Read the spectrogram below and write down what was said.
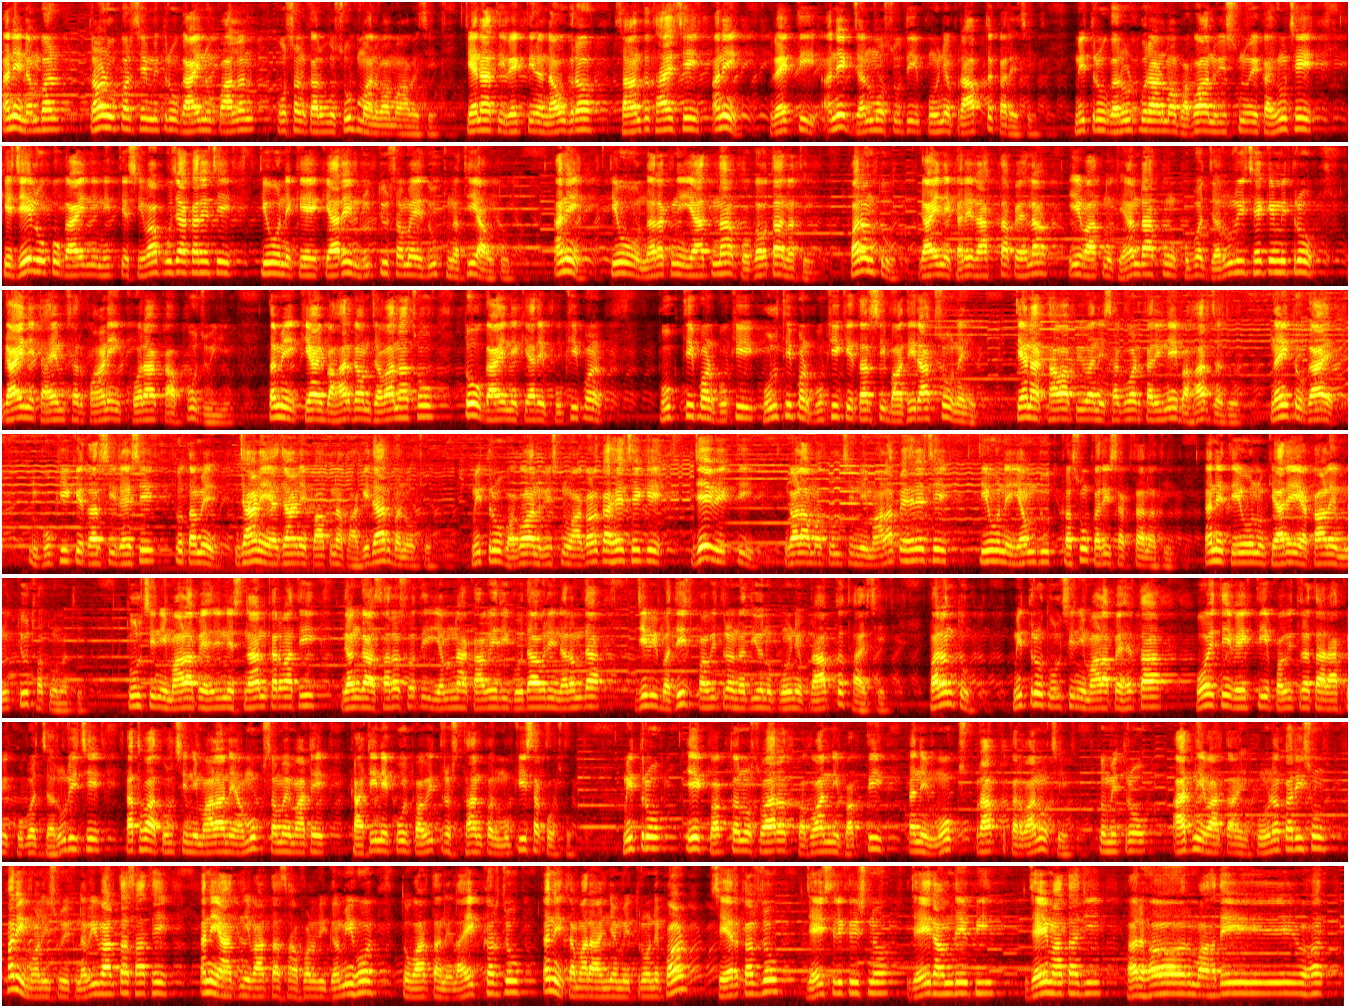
અને નંબર ત્રણ ઉપર છે મિત્રો, ગાયનું પાલન પોષણ કરવું શુભ માનવામાં આવે છે. તેનાથી વ્યક્તિના નવગ્રહ શાંત થાય છે અને વ્યક્તિ અનેક જન્મો સુધી પુણ્ય પ્રાપ્ત કરે છે. મિત્રો, ગરુડ પુરાણમાં ભગવાન વિષ્ણુએ કહ્યું છે કે જે લોકો ગાયની નિત્ય સેવા પૂજા કરે છે, તેઓને કે ક્યારેય મૃત્યુ સમયે દુઃખ નથી આવતું અને તેઓ નરકની યાતના ભોગવતા નથી. પરંતુ ગાયને ઘરે રાખતા પહેલાં એ વાતનું ધ્યાન રાખવું ખૂબ જ જરૂરી છે કે મિત્રો, ગાયને ટાઈમસર પાણી, ખોરાક આપવો જોઈએ. તમે ક્યાંય બહાર ગામ જવાના છો, તો ગાયને ક્યારેય ભૂખી પણ, ભૂખથી પણ ભૂખી, ભૂલથી પણ ભૂખી કે તરસી બાંધી રાખશો નહીં. તેના ખાવા પીવાની સગવડ કરીને બહાર જજો. નહીં તો ગાય ભૂખી કે તરસી રહેશે તો તમે જાણે અજાણે પાપના ભાગીદાર બનો છો. મિત્રો, ભગવાન વિષ્ણુ આગળ કહે છે કે જે વ્યક્તિ ગળામાં તુલસીની માળા પહેરે છે, તેઓને યમદૂત કશું કરી શકતા નથી અને તેઓનું ક્યારેય અકાળે મૃત્યુ થતું નથી. તુલસીની માળા પહેરીને સ્નાન કરવાથી ગંગા, સરસ્વતી, યમુના, કાવેરી, ગોદાવરી, નર્મદા જેવી બધી જ પવિત્ર નદીઓનું પુણ્ય પ્રાપ્ત થાય છે. પરંતુ મિત્રો તુલસીની માળા પહેરતા હોય તે વ્યક્તિએ પવિત્રતા રાખવી ખૂબ જ જરૂરી છે અથવા તુલસીની માળાને અમુક સમય માટે કાઢીને કોઈ પવિત્ર સ્થાન પર મૂકી શકો છો. મિત્રો, એક ભક્તનો સ્વાર્થ ભગવાનની ભક્તિ અને મોક્ષ પ્રાપ્ત કરવાનો છે. તો મિત્રો, આજની વાર્તા અહીં પૂર્ણ કરીશું. ફરી મળીશું એક નવી વાર્તા સાથે. અને આજની વાર્તા સાંભળવી ગમી હોય તો વાર્તાને લાઈક કરજો અને તમારા અન્ય મિત્રોને પણ શેર કરજો. જય શ્રી કૃષ્ણ, જય રામદેવ પી જય માતાજી, હર હર મહાદેવ, હર.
